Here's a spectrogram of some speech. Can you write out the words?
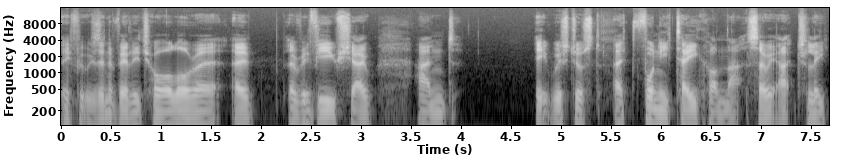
if it was in a village hall or a, a, a revue show, and it was just a funny take on that. So it actually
